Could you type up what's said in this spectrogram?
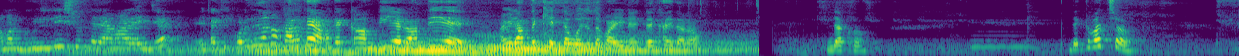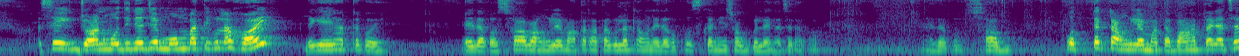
আমার গুল্লি সুন্দর আমার এই যে, এটা কি করেছে জানো কালকে? আমাকে কাঁদিয়ে রাঁধিয়ে আমি রাতে খেতে বোঝাতে পারি নাই। দেখাই, দাঁড়াও। দেখো। দেখতে পাচ্ছ? সেই জন্মদিনে যে মোমবাতিগুলো হয়, দেখি এই হাতটা কই? এই দেখো, সব আঙুলের মাথা টাতাগুলো কেমন, এই দেখো ফুচকা নিয়ে সব গলে গেছে, দেখো। এই দেখো, সব প্রত্যেকটা আঙুলের মাথা, বাঁ হাতটা গেছে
